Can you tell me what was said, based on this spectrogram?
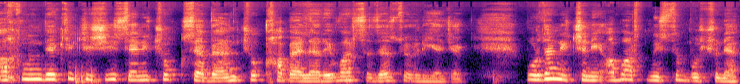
Aklındaki kişi seni çok seven, çok haberleri var size söyleyecek. Buradan içini abartmışsın boşuna.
